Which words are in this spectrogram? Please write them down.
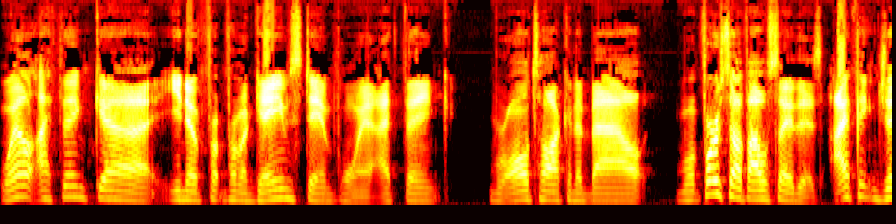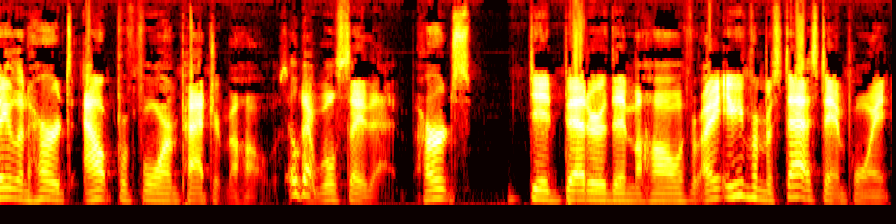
Well, I think uh, you know from from a game standpoint, I think we're all talking about. Well, first off, I will say this: I think Jalen Hurts outperformed Patrick Mahomes. Okay. I will say that Hurts did better than Mahomes, even from a stat standpoint.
